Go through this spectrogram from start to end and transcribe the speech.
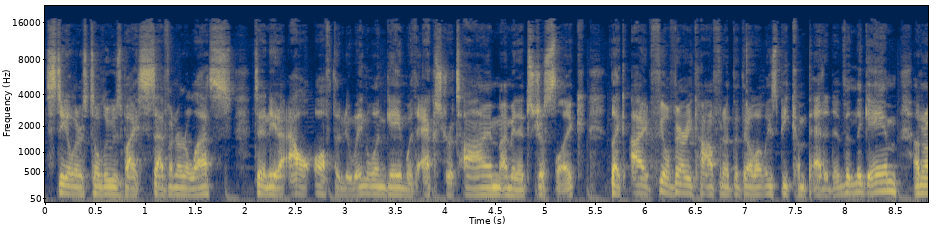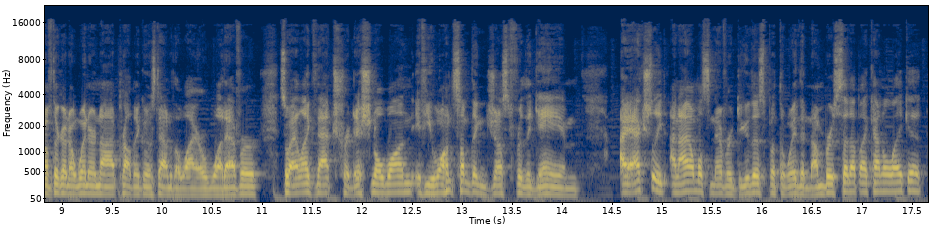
Steelers to lose by seven or less, to need out off the New England game with extra time. I mean, it's just like like I feel very confident that they'll at least be competitive in the game. I don't know if they're going to win or not. Probably goes down to the wire, whatever. So I like that traditional one. If you want something just for the game, I actually, and I almost never do this, but the way the numbers set up, I kind of like it.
